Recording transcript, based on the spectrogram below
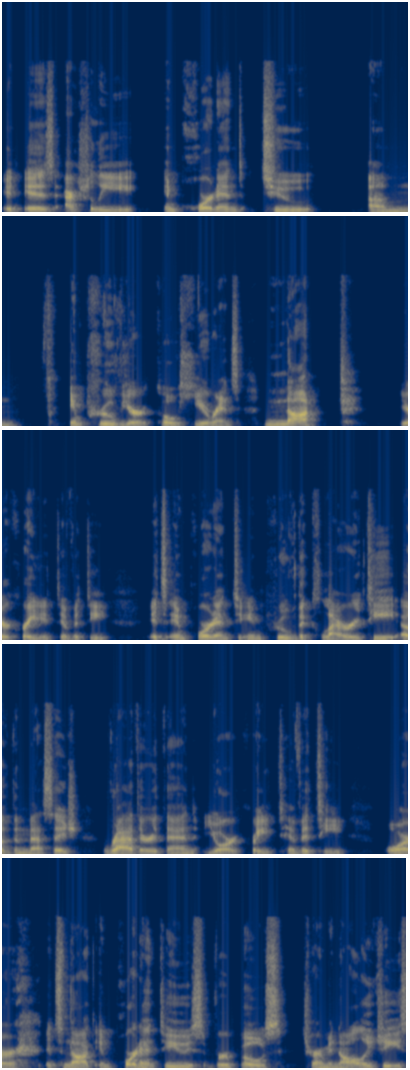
it is actually important to um, improve your coherence, not your creativity it's important to improve the clarity of the message rather than your creativity. Or it's not important to use verbose terminologies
